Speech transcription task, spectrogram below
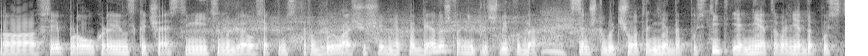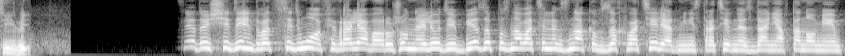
э, всей проукраинской части митинга, у всех крымстеров было ощущение победы, что они пришли туда с тем, чтобы чего-то не допустить, и они этого не допустили. Следующий день, 27 февраля, вооруженные люди без опознавательных знаков захватили административное здание автономии.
